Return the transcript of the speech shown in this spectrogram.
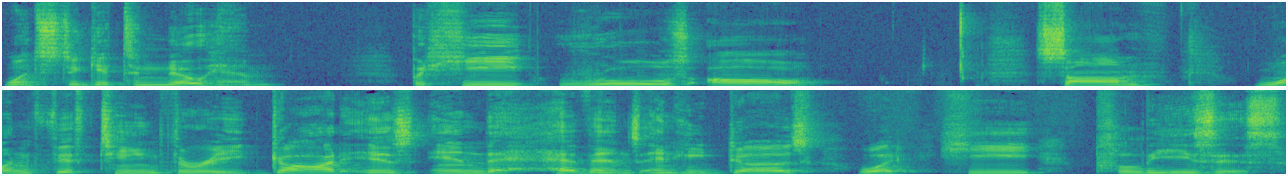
wants to get to know him, but he rules all. Psalm 115:3 God is in the heavens and he does what he pleases.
